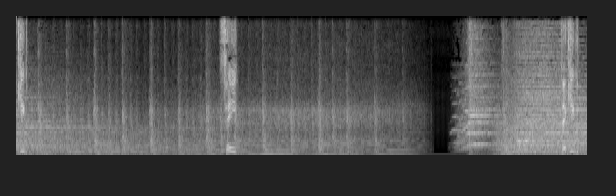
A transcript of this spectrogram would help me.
敵。聖敵。軍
